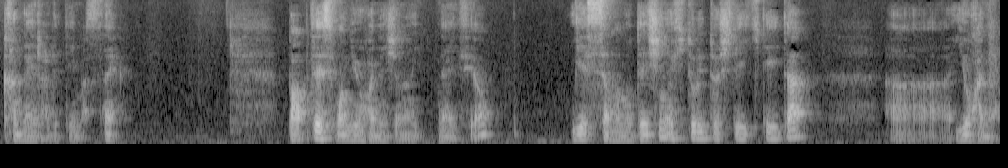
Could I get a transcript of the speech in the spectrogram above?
考えられていますね。バプテスマのヨハネじゃないないですよ。イエス様の弟子の一人として生きていたあヨハネ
